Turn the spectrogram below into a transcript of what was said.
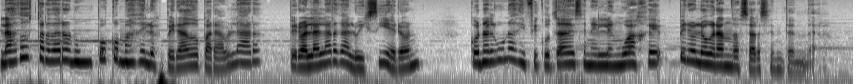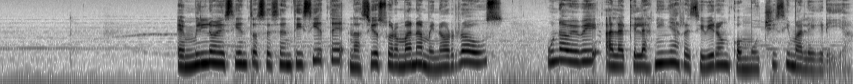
Las dos tardaron un poco más de lo esperado para hablar, pero a la larga lo hicieron, con algunas dificultades en el lenguaje, pero logrando hacerse entender. En 1967 nació su hermana menor Rose, una bebé a la que las niñas recibieron con muchísima alegría.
